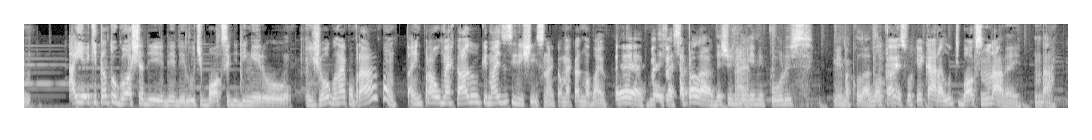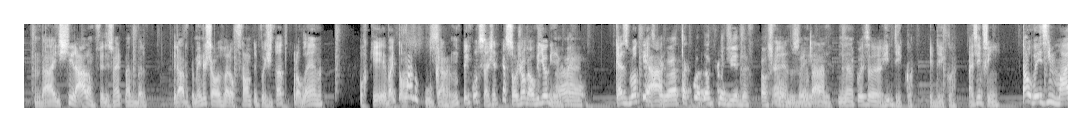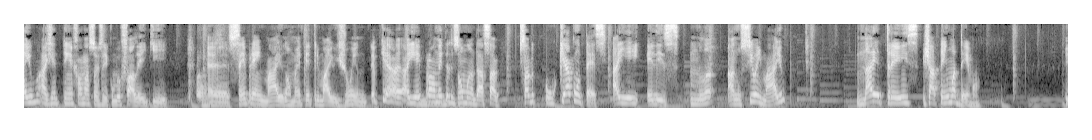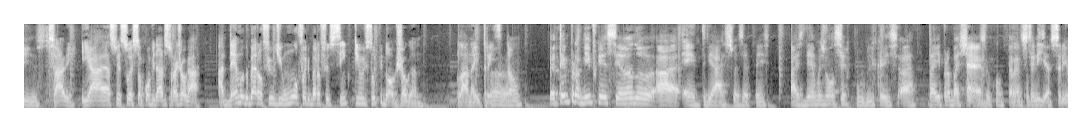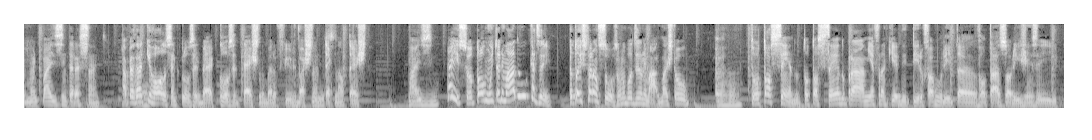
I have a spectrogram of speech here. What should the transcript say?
A EA que tanto gosta de, de, de loot box e de dinheiro em jogo, né? Comprar, bom, tá indo para o mercado que mais existe isso, né? Que é o mercado mobile. É, vai, vai sai pra lá. Deixa os é. videogames puros, imaculados. O local é esse, porque, cara, loot box não dá, velho. Não dá. Não dá. Eles tiraram, felizmente, né? Tiraram também Star Wars Battlefront depois de tanto problema. Porque vai tomar no cu, Sim. cara. Não tem condição. A gente quer só jogar o videogame, é. Quer desbloquear. Agora tá acordando pra vida aos é, poucos. Não dá. É uma coisa ridícula. Ridícula. Mas enfim. Talvez em maio a gente tenha informações aí, como eu falei, que é, sempre é em maio, normalmente entre maio e junho. É porque a EA uhum. provavelmente eles vão mandar, sabe? Sabe o que acontece? A EA, eles anunciam em maio, na E3 já tem uma demo. Isso. Sabe? E a, as pessoas são convidadas para jogar. A demo do Battlefield 1 ou foi do Battlefield 5 tinha o Snoop Dogg jogando lá na E3. Uhum. Então. Eu tenho para mim, porque esse ano, ah, entre aspas, E3, as demos vão ser públicas. Ah, tá aí pra baixar é, seu console. Seria, seria muito mais interessante. Apesar de que rola sempre closed, closed test no Battlefield, bastante isso. technical test. Mas uhum. é isso, eu tô muito animado, quer dizer, eu tô esperançoso, eu não vou dizer animado, mas tô. Uhum. Tô torcendo, tô torcendo pra minha franquia de tiro favorita voltar às origens e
